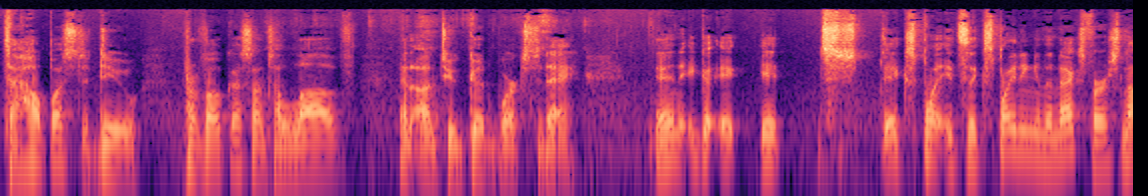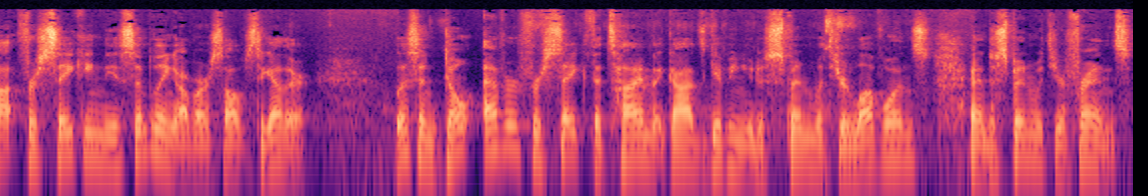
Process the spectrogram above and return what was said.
to help us to do, provoke us unto love and unto good works today? And it, it, it explain, it's explaining in the next verse, not forsaking the assembling of ourselves together. Listen, don't ever forsake the time that God's giving you to spend with your loved ones and to spend with your friends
